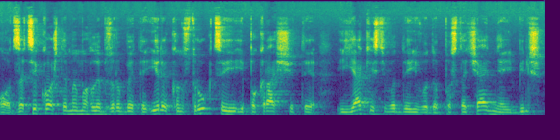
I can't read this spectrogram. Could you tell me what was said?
От, за ці кошти ми могли б зробити і реконструкції, і покращити і якість води, і водопостачання, і більш,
